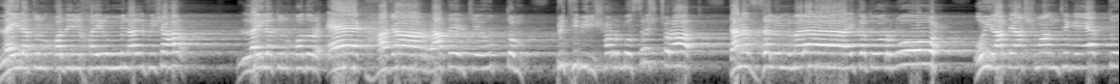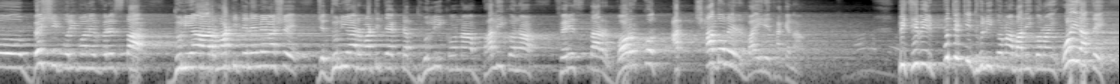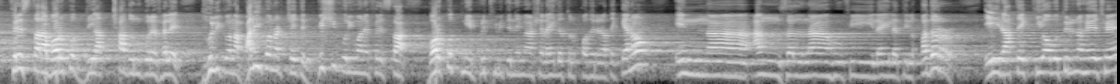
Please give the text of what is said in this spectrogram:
লাইলাতুল কদরি খায়রুম মিন আলফি শাহর। লাইলাতুল কদর এক হাজার রাতের চেয়ে উত্তম, পৃথিবীর সর্বশ্রেষ্ঠ রাত। তানাজ্জালুল মালাইকাতু ওয়ার রূহ। ওই রাতে আসমান থেকে এত বেশি পরিমাণে ফেরেশতা দুনিয়ার মাটিতে নেমে আসে যে দুনিয়ার মাটিতে একটা ধুলিকণা, বালিকণা ফেরেশতার বরকত আচ্ছাদনের বাইরে থাকে না। পৃথিবীর প্রতিটি ধুলিকণা বালিকণায় ওই রাতে ফেরেস্তারা বরকত দিয়ে আচ্ছাদন করে ফেলে। ধুলিকণা বালিকণার চাইতে বেশি পরিমাণে ফেরেস্তা বরকত নিয়ে পৃথিবীতে নেমে আসে লাইলাতুল কদরের রাতে। কেন? লাইলাতুল কদর। এই রাতে কি অবতীর্ণ হয়েছে?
